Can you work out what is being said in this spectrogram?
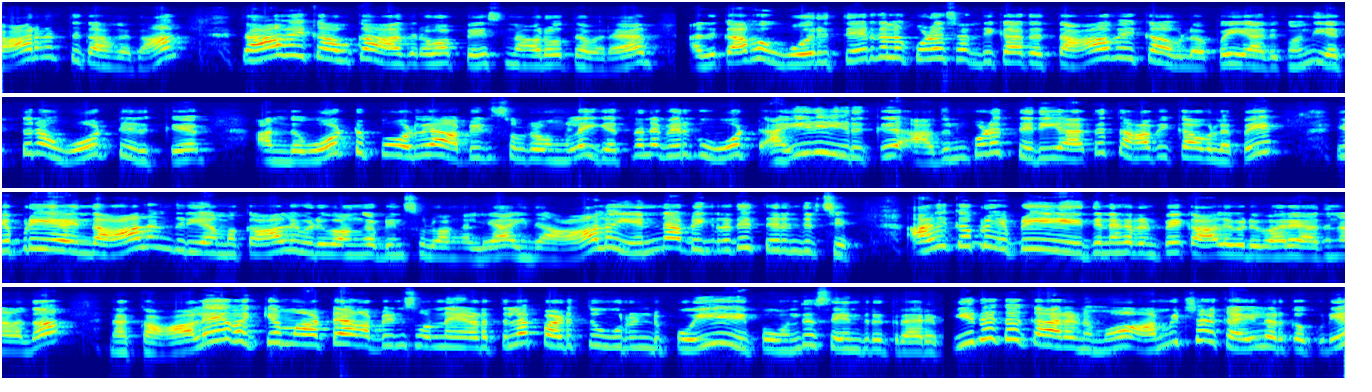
காரணத்துக்காக தான் தாவைக்காவுக்கு ஆதரவா பேசினாரோ தவிர அதுக்காக ஒரு தேர்தலை கூட சந்திக்காத தாவைக்காவுல போய் அதுக்கு வந்து எத்தனை ஓட்டு இருக்கு அந்த ஓட்டு போடுவேன் அப்படின்னு சொல்றவங்கள எத்தனை பேருக்கு ஓட் ஐடி இருக்கு அதுன்னு கூட தெரியாத தாவைக்காவுல போய் எப்படி இந்த ஆழம் தெரியாம காலை விடுவாங்க அப்படின்னு சொல்லுவாங்க இல்லையா? இந்த ஆளு என்ன அப்படிங்கறதே தெரிஞ்சிருச்சு. அதுக்கப்புறம் எப்படி தினகரன் போய் காலை விடுவாரு? அதனாலதான் நான் காலே வைக்க மாட்டேன் அப்படின்னு சொன்ன இடத்துல படுத்து உருண்டு போய் இப்போ வந்து சேர்ந்திருக்கிறாரு. இதுக்கு காரணமோ அமித்ஷா கையில இருக்கக்கூடிய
